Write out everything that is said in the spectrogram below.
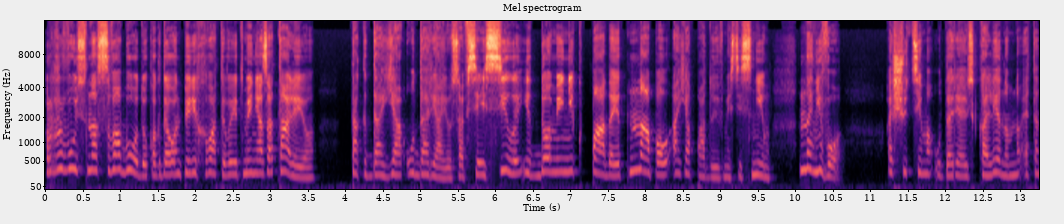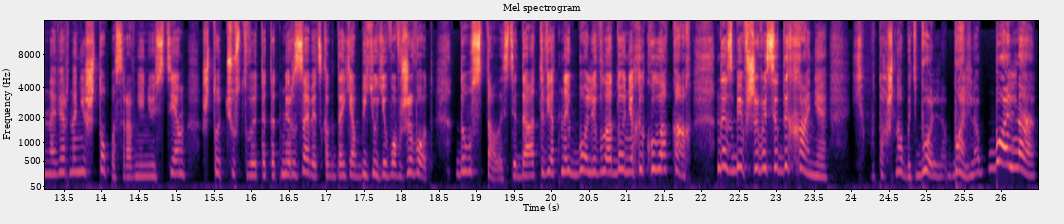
Рвусь на свободу, когда он перехватывает меня за талию. Тогда я ударяю со всей силы, и Доминик падает на пол, а я падаю вместе с ним. На него. Ощутимо ударяюсь коленом, но это, наверное, ничто по сравнению с тем, что чувствует этот мерзавец, когда я бью его в живот. До усталости, до ответной боли в ладонях и кулаках, до сбившегося дыхания. Ему должно быть больно, больно, больно!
